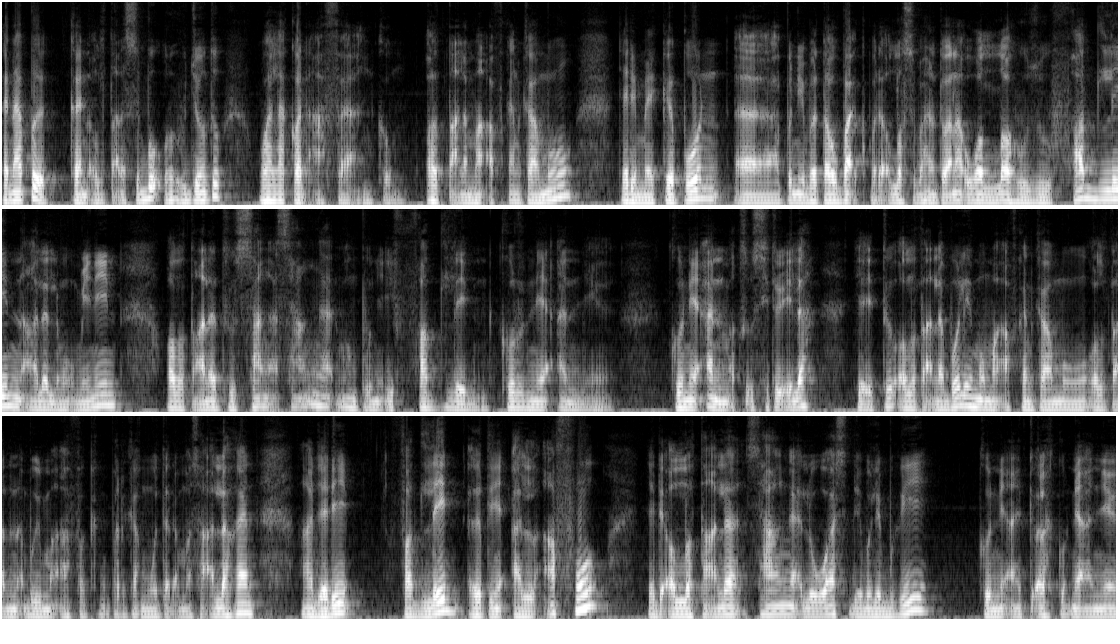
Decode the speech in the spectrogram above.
Kenapa? kan Allah Ta'ala sebut hujung tu walakad afa'ankum Allah Ta'ala maafkan kamu. Jadi mereka pun uh, apa ni bertaubat kepada Allah Subhanahu Ta'ala. Wallahu zu fadlin alal mu'minin. Allah Ta'ala tu sangat-sangat mempunyai fadlin kurniaannya. Kurniaan maksud situ ialah iaitu Allah Ta'ala boleh memaafkan kamu Allah Ta'ala nak beri maafkan kepada kamu tak ada masalah kan? Ha, jadi fadlin artinya al-afu jadi Allah Ta'ala sangat luas dia boleh beri kurniaan itulah kurniaannya.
